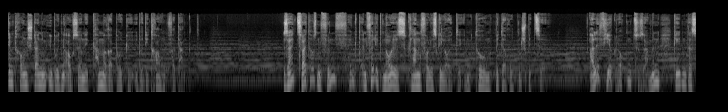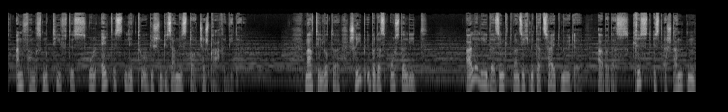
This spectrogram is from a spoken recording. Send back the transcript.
dem Traunstein im Übrigen auch seine Kamerabrücke über die Traun verdankt. Seit 2005 hängt ein völlig neues, klangvolles Geläute im Turm mit der roten Spitze. Alle vier Glocken zusammen geben das Anfangsmotiv des wohl ältesten liturgischen Gesanges deutscher Sprache wieder. Martin Luther schrieb über das Osterlied Alle Lieder singt man sich mit der Zeit müde, aber das Christ ist erstanden,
